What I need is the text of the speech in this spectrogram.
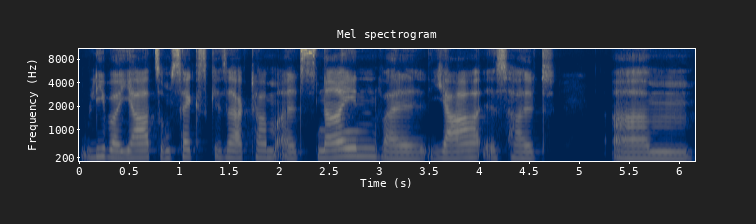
lieber „ja“ zum Sex gesagt haben als „nein“, weil „ja“ ist halt, ähm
